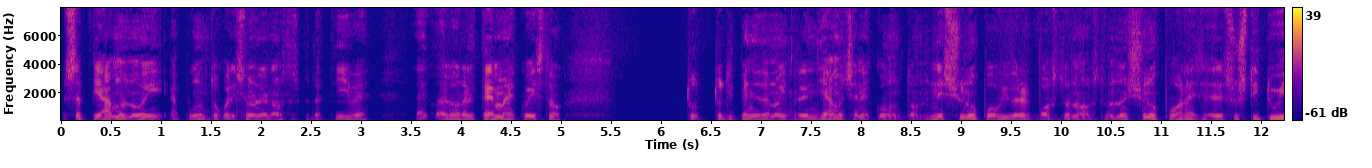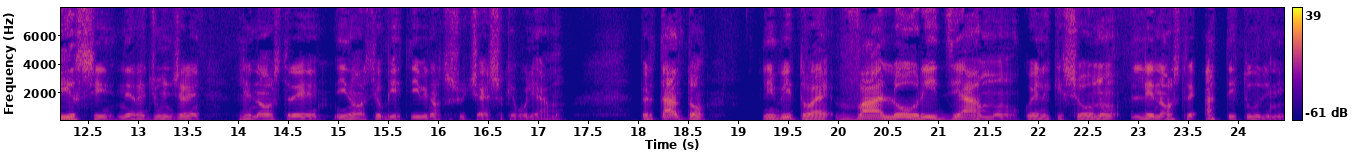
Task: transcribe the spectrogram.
sappiamo noi appunto quali sono le nostre aspettative? Ecco allora il tema è questo. Tutto dipende da noi prendiamocene conto. Nessuno può vivere al posto nostro nessuno può eh, sostituirsi nel raggiungere nostre, i nostri obiettivi il nostro successo che vogliamo. Pertanto L'invito è valorizziamo quelle che sono le nostre attitudini,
